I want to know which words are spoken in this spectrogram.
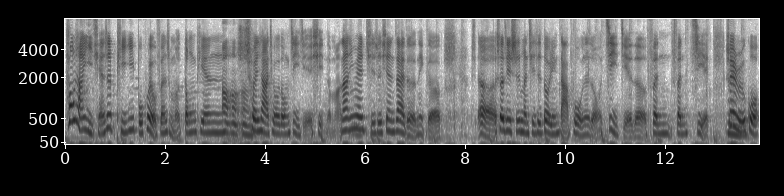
通常以前是皮衣不会有分什么冬天、春夏秋冬季节性的嘛？那因为其实现在的那个。呃，设计师们其实都已经打破那种季节的分分界，所以如果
